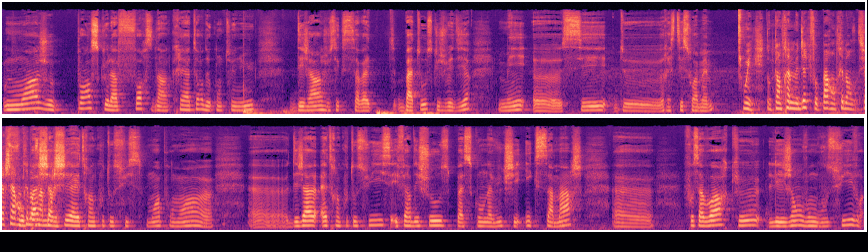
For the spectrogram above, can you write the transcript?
moi, je pense que la force d'un créateur de contenu, déjà, je sais que ça va être bateau ce que je vais dire, mais euh, c'est de rester soi-même. Oui, donc tu es en train de me dire qu'il ne faut pas rentrer dans, chercher à rentrer dans un Faut pas chercher à être un couteau suisse. Moi, pour moi, euh, euh, déjà être un couteau suisse et faire des choses parce qu'on a vu que chez X ça marche. Il faut savoir que les gens vont vous suivre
